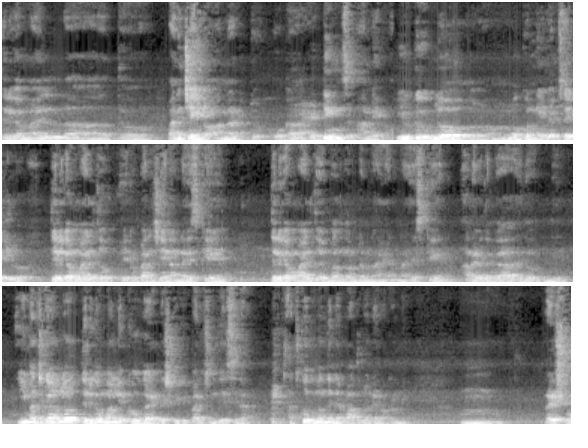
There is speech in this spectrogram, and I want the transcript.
తెలుగు అమ్మాయిలతో పని చేయను అన్నట్టు ఒక హెడ్డింగ్స్ అనే యూట్యూబ్లో కొన్ని వెబ్సైట్లు తెలుగు అమ్మాయిలతో ఇక పని చేయను అన్న ఎస్కేఎన్ తెలుగు అమ్మాయిలతో ఇబ్బంది ఉంటున్నాయన్న ఎస్కేఎన్ అనే విధంగా ఇదవుతుంది ఈ మధ్యకాలంలో తెలుగు అమ్మాయిలు ఎక్కువగా ఇండస్ట్రీకి పరిచయం చేసిన అతి కొద్దిమంది నిర్మాతలు నేను ఒకరిని రేష్మ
